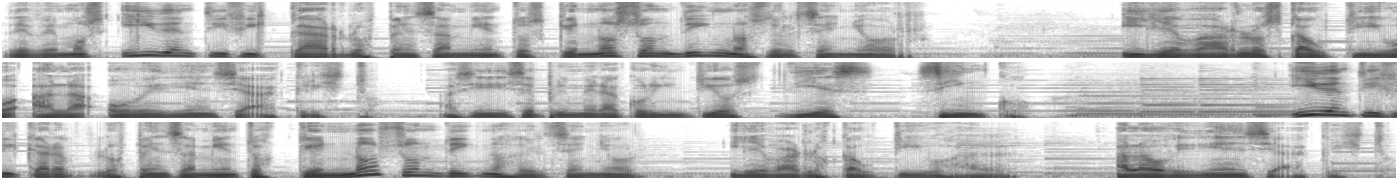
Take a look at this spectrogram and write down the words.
debemos identificar los pensamientos que no son dignos del Señor y llevarlos cautivo a la obediencia a Cristo. Así dice 1 Corintios 10, 5 identificar los pensamientos que no son dignos del Señor y llevarlos cautivos a la obediencia a Cristo.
